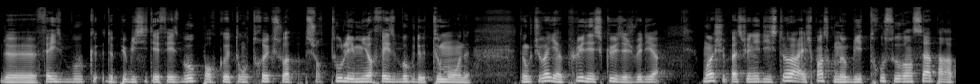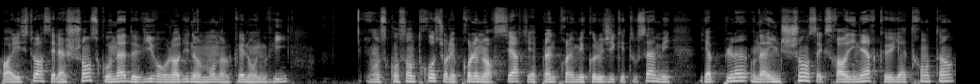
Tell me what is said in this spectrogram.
de Facebook, de publicité Facebook pour que ton truc soit sur tous les murs Facebook de tout le monde. Donc tu vois, il n'y a plus d'excuses et je veux dire, moi je suis passionné d'histoire et je pense qu'on oublie trop souvent ça par rapport à l'histoire, c'est la chance qu'on a de vivre aujourd'hui dans le monde dans lequel on vit. Et on se concentre trop sur les problèmes. Alors certes, il y a plein de problèmes écologiques et tout ça, mais il y a plein, on a une chance extraordinaire qu'il y a 30 ans,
